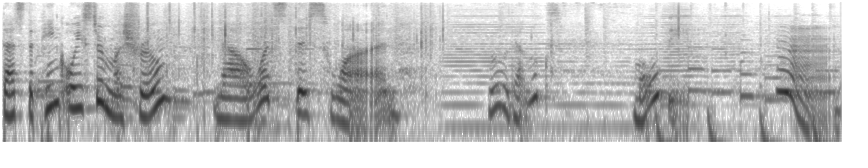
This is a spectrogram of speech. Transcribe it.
That's the pink oyster mushroom. Now, what's this one? Ooh, that looks moldy. Hmm.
